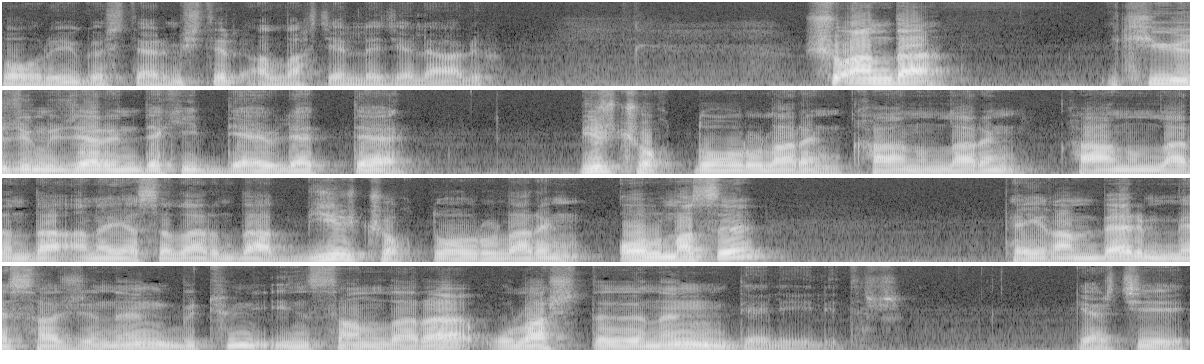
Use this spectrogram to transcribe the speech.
doğruyu göstermiştir Allah Celle Celaluhu. Şu anda 200'ün üzerindeki devlette birçok doğruların, kanunların, kanunlarında, anayasalarında birçok doğruların olması peygamber mesajının bütün insanlara ulaştığının delilidir. Gerçi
